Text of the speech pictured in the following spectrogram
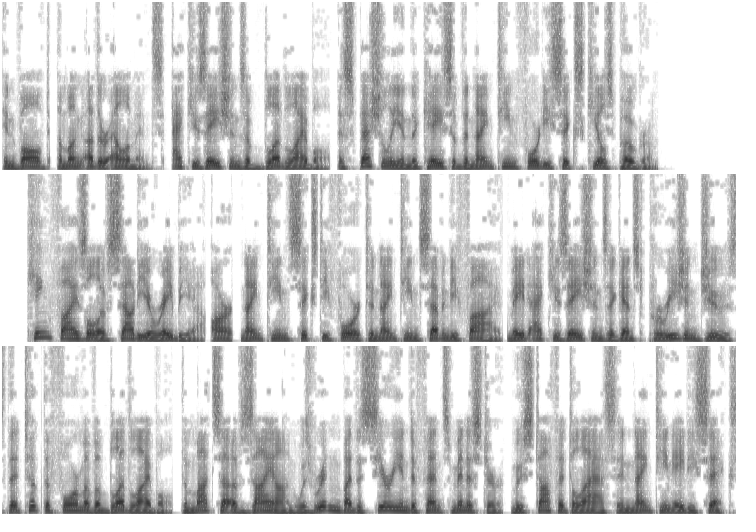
involved, among other elements, accusations of blood libel, especially in the case of the 1946 Kielce pogrom. King Faisal of Saudi Arabia R. 1964 made accusations against Parisian Jews that took the form of a blood libel. The Matzah of Zion was written by the Syrian defense minister, Mustafa Tlass in 1986.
